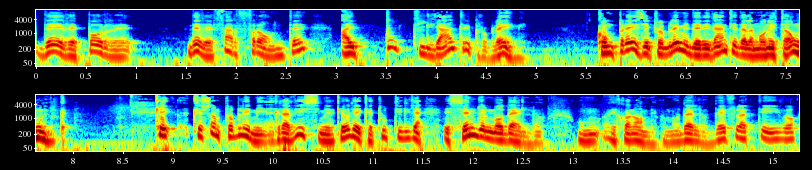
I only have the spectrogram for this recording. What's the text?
deve, porre, deve far fronte a tutti gli altri problemi, compresi i problemi derivanti dalla moneta unica che, che, sono problemi eh. gravissimi, perché vuol dire che tutti gli anni, essendo il modello un, economico, un modello deflattivo,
